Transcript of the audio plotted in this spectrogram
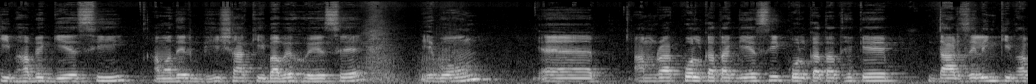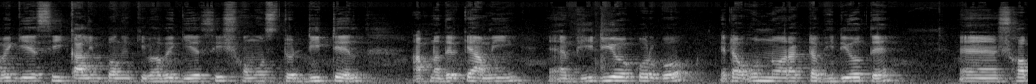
কীভাবে গিয়েছি, আমাদের ভিসা কীভাবে হয়েছে এবং আমরা কলকাতা গিয়েছি, কলকাতা থেকে দার্জিলিং কীভাবে গিয়েছি, কালিম্পংয়ে কীভাবে গিয়েছি, সমস্ত ডিটেল আপনাদেরকে আমি ভিডিও করব। এটা অন্য আর একটা ভিডিওতে সব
